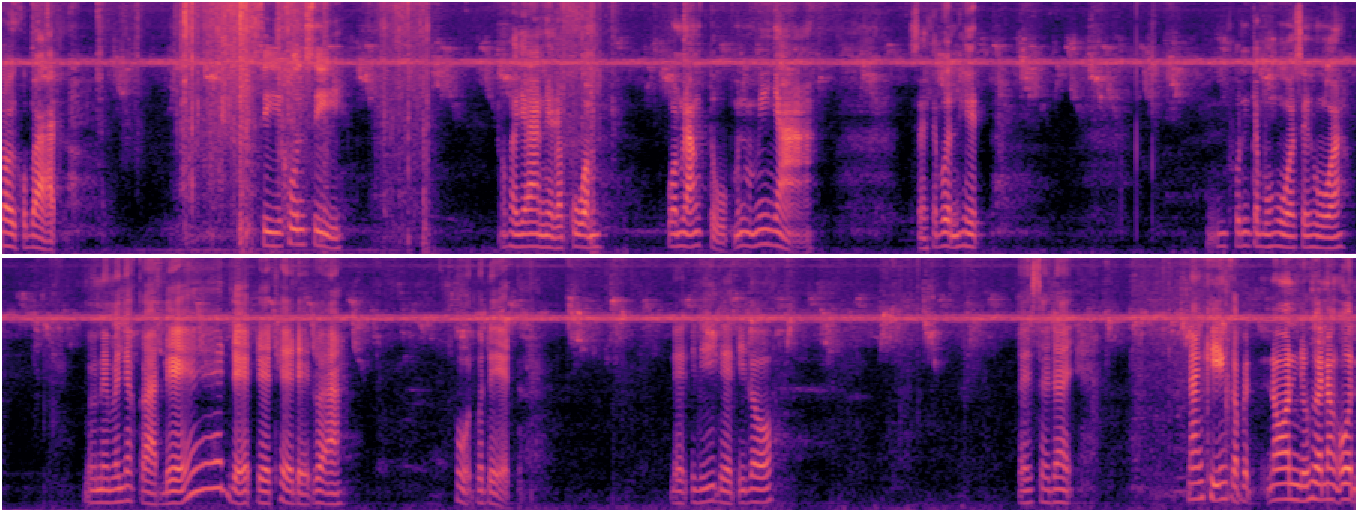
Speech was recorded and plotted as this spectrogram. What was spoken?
ร้อยกว่าบาทสี่คูณสี่เอาผายางเนี่ยละกวมกวมล้างตูบมันมีหยาใส่ตะเบินเห็ด พ้นจมูกหัวใส่หัวเบิ่งในบรรยากาศแดดแดดแดดแท้แดดว่าโหดประแดดแดดอีนี้แดดอีโลได้ใส่ได้นั่งคิงกับนอนอยู่เพื่อนนั่งอ้น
